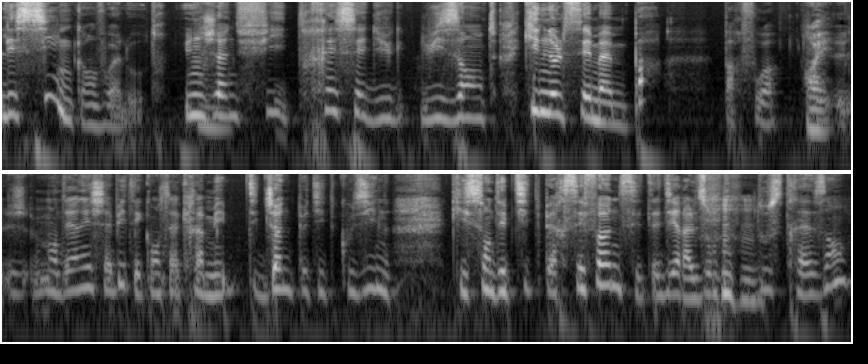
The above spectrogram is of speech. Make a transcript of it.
les signes qu'envoie l'autre. Une mmh. jeune fille très séduisante qui ne le sait même pas parfois. Euh, mon dernier chapitre est consacré à mes petites jeunes petites cousines qui sont des petites Perséphones, c'est-à-dire elles ont 12-13 ans.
